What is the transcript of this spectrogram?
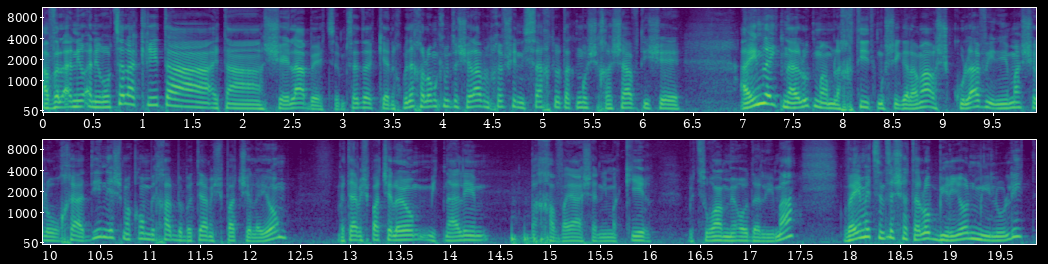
אבל אני, אני רוצה להקריא את, ה, את השאלה בעצם, בסדר? כי אנחנו בדרך כלל לא מכירים את השאלה, ואני חושב שניסחתי אותה כמו שחשבתי, ש... האם להתנהלות ממלכתית, כמו שיגאל אמר, שקולה ועניימה של עורכי הדין, יש מקום בכלל בבתי המשפט של היום? בתי המשפט של היום מתנהלים בחוויה שאני מכיר בצורה מאוד אלימה, והאם עצם זה שאתה לא בריון מילולית,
